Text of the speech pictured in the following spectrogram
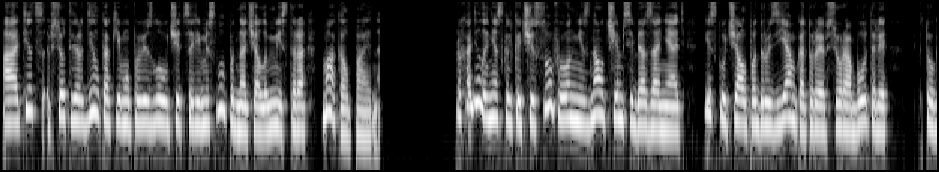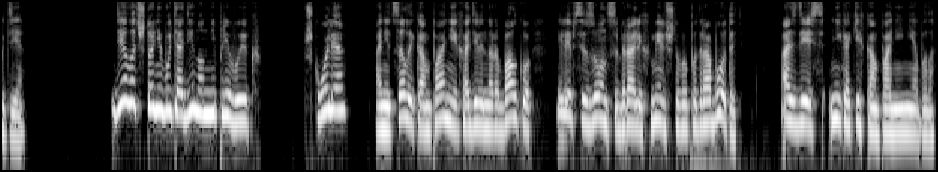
а отец все твердил, как ему повезло учиться ремеслу под началом мистера Маклпайна. Проходило несколько часов, и он не знал, чем себя занять, и скучал по друзьям, которые все работали кто где. Делать что-нибудь один он не привык. В школе они целой компанией ходили на рыбалку или в сезон собирали хмель, чтобы подработать, а здесь никаких компаний не было.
